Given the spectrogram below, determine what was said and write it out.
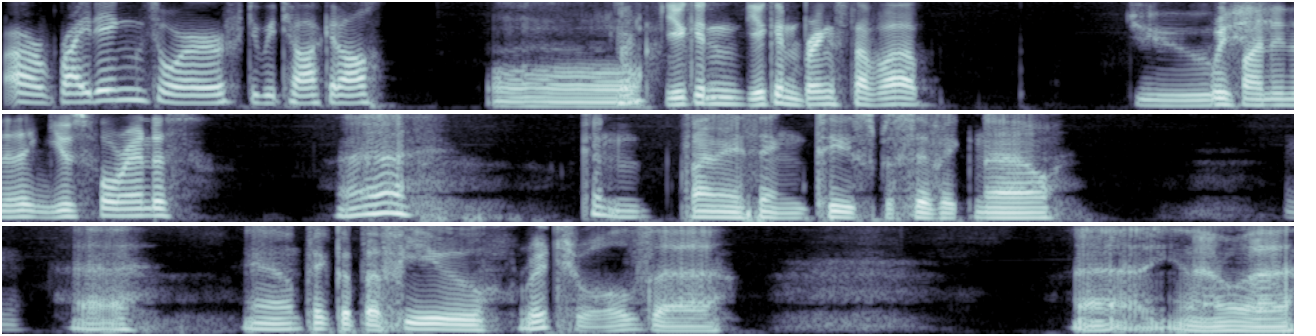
our writings, or do we talk at all? Mm, You can you can bring stuff up. Do you We find anything useful, Randus? Uh, couldn't find anything too specific. No. Hmm. Uh, you know, picked up a few rituals. Uh, uh, you know, uh,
